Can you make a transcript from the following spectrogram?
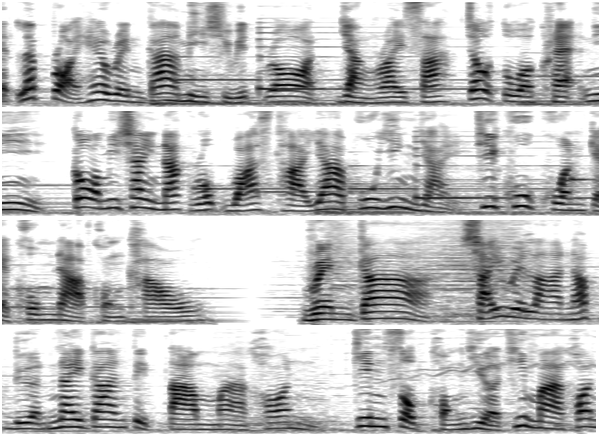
ศและปล่อยให้เรนกามีชีวิตรอด อย่างไรซะ เจ้าตัวแคระนี่ก็ไม่ใช่นักรบวาสทายาผู้ยิ่งใหญ่ที่คู่ควรแก่คมดาบของเขา เรนกาใช้เวลานับเดือนในการติดตามมาคอน กินศพของเหยื่อที่มาคอน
